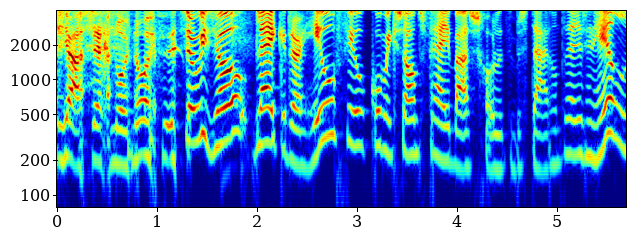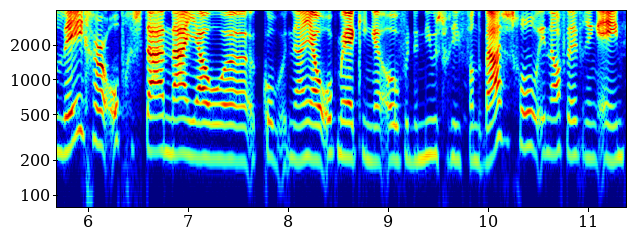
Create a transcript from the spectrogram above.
ja, zeg nooit nooit. Sowieso blijken er heel veel Comic Sans vrije basisscholen te bestaan. Want er is een heel leger opgestaan na, jouw, eh, na jouw opmerkingen over de nieuwsbrief van de basisschool in aflevering 1.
